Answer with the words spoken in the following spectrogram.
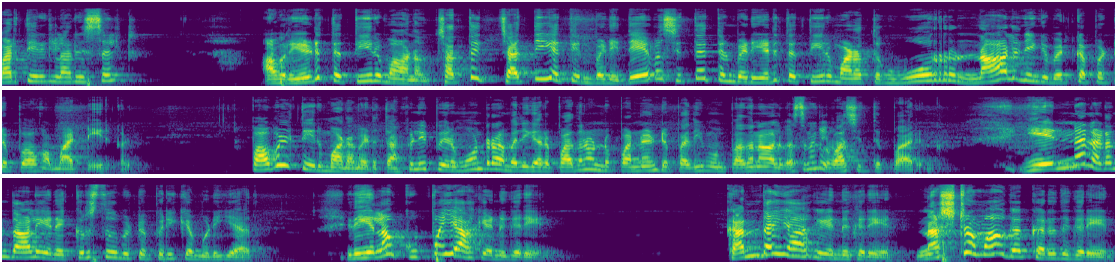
பார்த்தீர்களா ரிசல்ட் அவர் எடுத்த தீர்மானம் சத்த சத்தியத்தின்படி தேவ சித்தத்தின்படி எடுத்த தீர்மானத்துக்கு ஒரு நாள் நீங்கள் வெட்கப்பட்டு போக மாட்டீர்கள். பவுல் தீர்மானம் எடுத்தான். பிலிப்பியர் மூன்றாம் அதிகாரம் பதினொன்று பன்னெண்டு பதிமூணு பதினாலு வசனங்கள் வாசித்து பாருங்கள். என்ன நடந்தாலும் என்னை கிறிஸ்துவ விட்டு பிரிக்க முடியாது. இதையெல்லாம் குப்பையாக எண்ணுகிறேன். கந்தையாக எண்ணுகிறேன். நஷ்டமாக கருதுகிறேன்.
